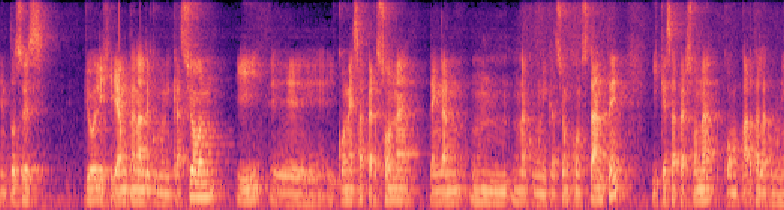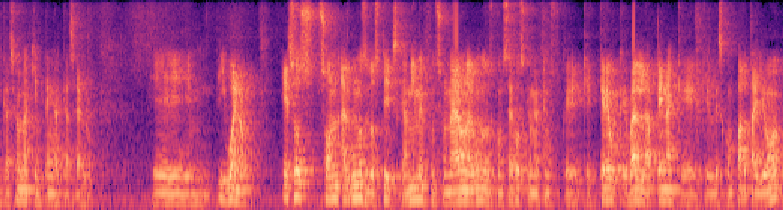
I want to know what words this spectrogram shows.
Entonces, yo elegiría un canal de comunicación, eh, y, con esa persona tengan una comunicación constante y que esa persona comparta la comunicación a quien tenga que hacerlo. Eh, y bueno, esos son algunos de los tips que a mí me funcionaron, algunos de los consejos que, me, que, creo que vale la pena que, les comparta yo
